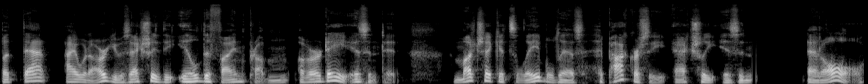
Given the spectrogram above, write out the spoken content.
but that, I would argue, is actually the ill defined problem of our day, isn't it? Much that gets labeled as hypocrisy actually isn't at all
